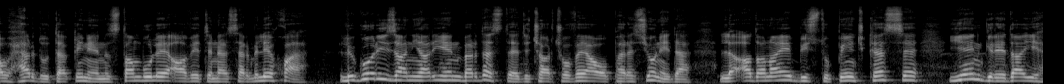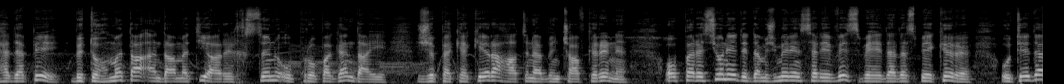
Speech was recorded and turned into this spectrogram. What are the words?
ew her du teqînên Stenbolê avêtine ser milê xwe. Li gorî zanyariyên berdest di çarçoveya operasyonê de li Adanayê bîst û pênc kes yên girêdayî HDP'ê bi tohmeta endametiya rêxistin û propagandayê ji pkk re hatine binçavkirin. Operasyonê di demjimêrên serê vê sibehê de dest pê kir û tê de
